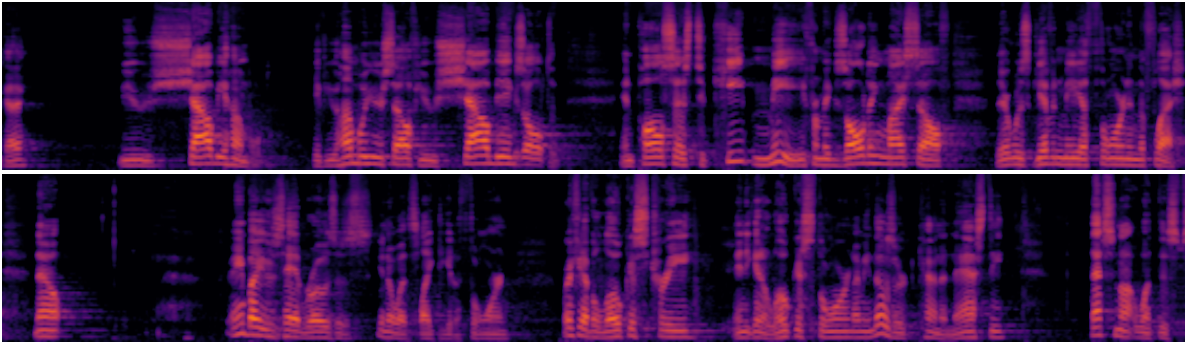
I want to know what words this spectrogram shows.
Okay? You shall be humbled. If you humble yourself, you shall be exalted. And Paul says, To keep me from exalting myself, there was given me a thorn in the flesh. Now, anybody who's had roses, you know what it's like to get a thorn. Or if you have a locust tree and you get a locust thorn, I mean, those are kind of nasty. That's not what this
